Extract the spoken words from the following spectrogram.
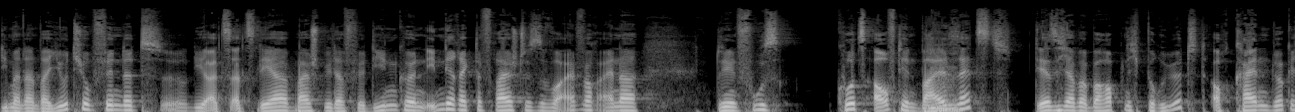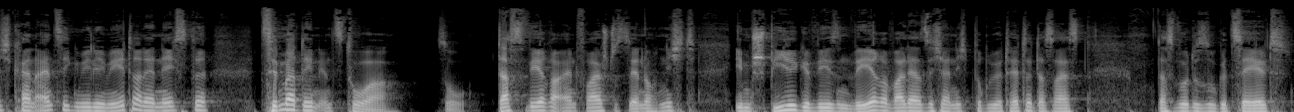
die man dann bei YouTube findet, äh, die als, als Lehrbeispiel dafür dienen können, indirekte Freistöße, wo einfach einer den Fuß kurz auf den Ball Mhm. setzt, der sich aber überhaupt nicht berührt, auch keinen, wirklich keinen einzigen Millimeter, der nächste zimmert den ins Tor. So. Das wäre ein Freistoß, der noch nicht im Spiel gewesen wäre, weil er sich ja nicht berührt hätte. Das heißt, das würde so gezählt,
